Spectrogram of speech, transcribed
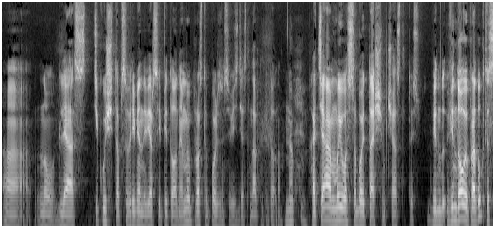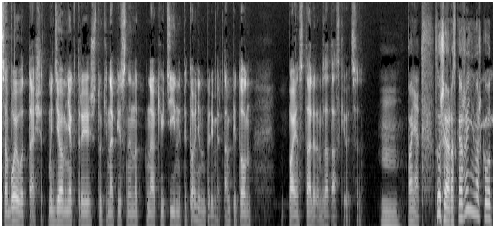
ну, для текущей там современной версии питона, и мы просто пользуемся везде стандартным питоном. Но... Ну. Хотя мы его с собой тащим часто. То есть виндовые продукты с собой вот тащат. Мы делаем некоторые штуки, написанные на, на Qt и на питоне, например. Там питон по инсталлерам затаскивается понятно. Слушай, а расскажи немножко вот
